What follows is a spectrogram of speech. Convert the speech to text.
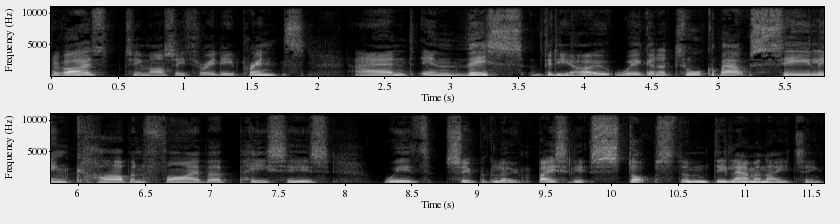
Hi guys, Team RC 3D Prints and in this video we're going to talk about sealing carbon fibre pieces with super glue. Basically it stops them delaminating.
